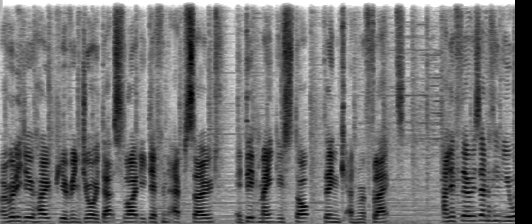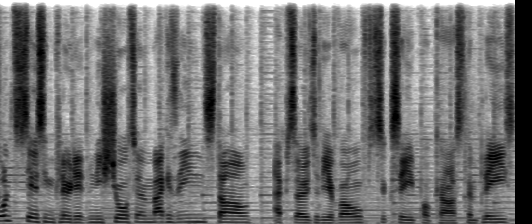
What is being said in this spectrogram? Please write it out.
I really do hope you've enjoyed that slightly different episode. It did make you stop, think, and reflect. And if there is anything you want to see us included in these shorter magazine style episodes of the Evolve to Succeed podcast, then please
